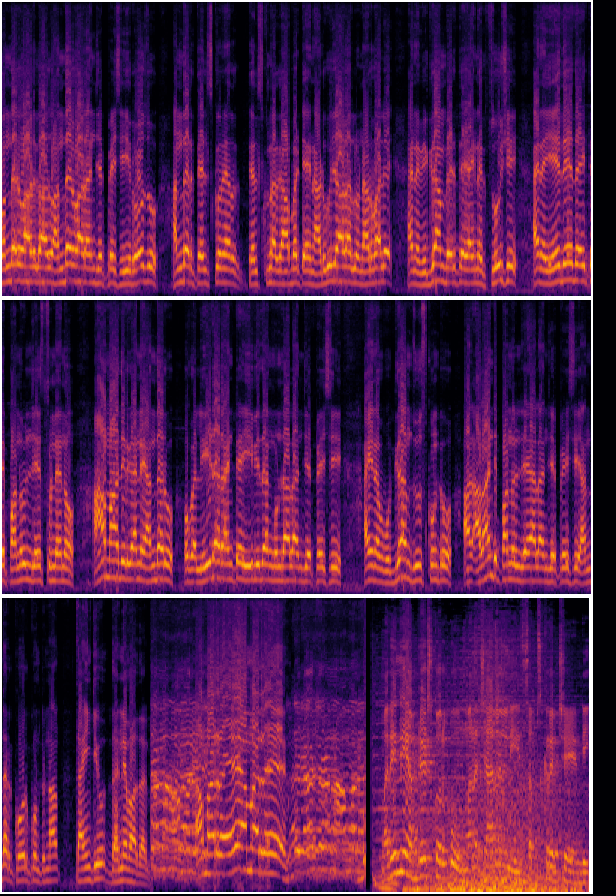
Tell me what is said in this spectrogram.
కొందరి వాడు కాదు అందరి వాడు అని చెప్పేసి ఈరోజు అందరు తెలుసుకున్నారు తెలుసుకున్నారు కాబట్టి ఆయన అడుగుజాడలు నడవాలి ఆయన విగ్రహం పెడితే ఆయనకు చూసి ఆయన ఏదేదైతే పనులు చేస్తుండేనో ఆ మాదిరిగానే అందరూ ఒక లీడర్ అంటే ఈ విధంగా ఉండాలని చెప్పేసి ఆయన విగ్రహం చూసుకుంటూ అలాంటి పనులు చేయాలని చెప్పేసి అందరు కోరుకుంటున్నాం. థ్యాంక్ యూ ధన్యవాదాలు. అమర్రే అమర్రే మరిన్ని అప్డేట్స్ కొరకు మన ఛానల్ని సబ్స్క్రైబ్ చేయండి.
